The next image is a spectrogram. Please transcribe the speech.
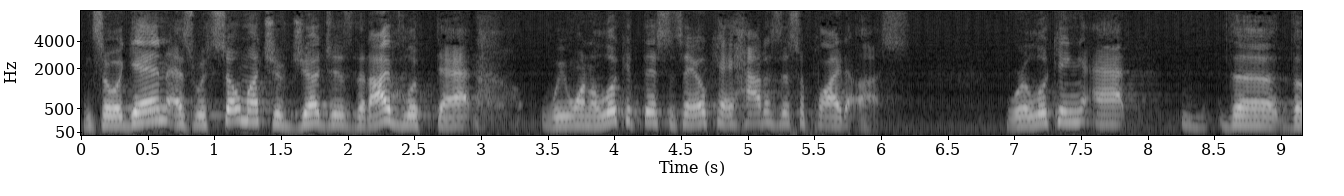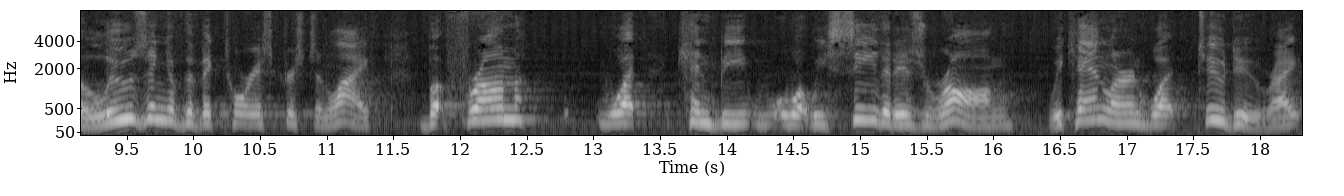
And so, again, as with so much of Judges that I've looked at, we want to look at this and say, okay, how does this apply to us? We're looking at the, the losing of the victorious Christian life, but from what can be, what we see that is wrong, we can learn what to do, right?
